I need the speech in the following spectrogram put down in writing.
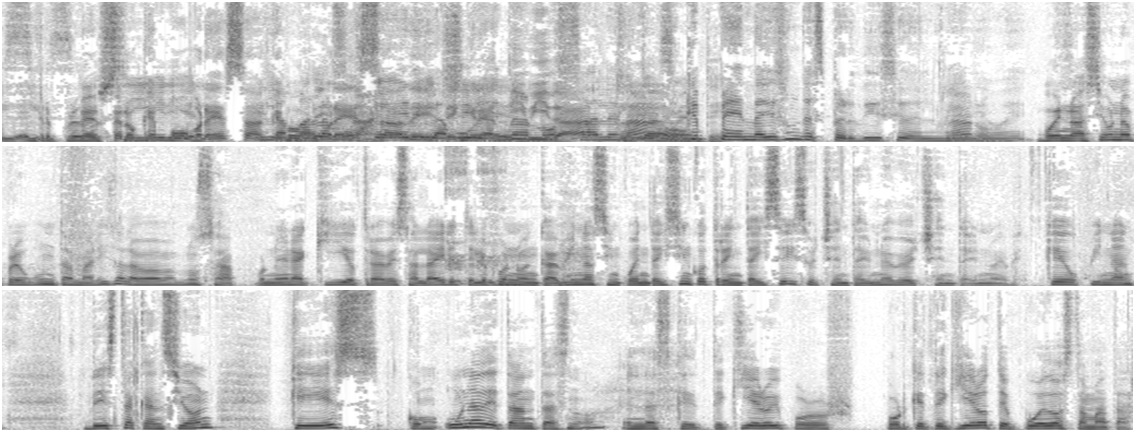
el, el reproducir. Pero qué el- pobreza, Y qué pobreza de, de no creatividad. claro. Qué pena, y es un desperdicio del Claro. medio. ¿eh? Bueno, hacía una pregunta, Marisa, la vamos a poner aquí otra vez al aire, teléfono en cabina 55 36 89 89. ¿Qué opinan de esta canción que es como una de tantas, ¿no? En las que te quiero y por porque te quiero te puedo hasta matar.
